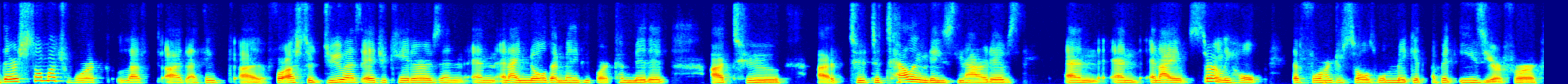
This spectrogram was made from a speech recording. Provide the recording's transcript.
there's so much work left, uh, I think, uh, for us to do as educators. And, and, and I know that many people are committed uh, to, to, to telling these narratives. And, and, and I certainly hope that 400 souls will make it a bit easier for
